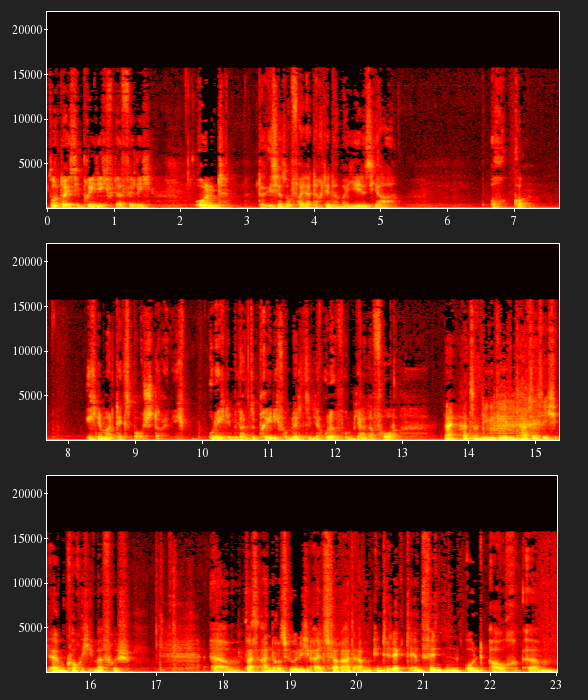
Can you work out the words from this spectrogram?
Sonntag ist die Predigt wieder fällig und da ist ja so ein Feiertag, den haben wir jedes Jahr. Och komm, ich nehme mal einen Textbaustein. Ich, oder ich nehme die ganze Predigt vom letzten Jahr oder vom Jahr davor. Nein, hat es noch nie gegeben. Tatsächlich ähm, koche ich immer frisch. Ähm, was anderes würde ich als Verrat am Intellekt empfinden und auch, ähm,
